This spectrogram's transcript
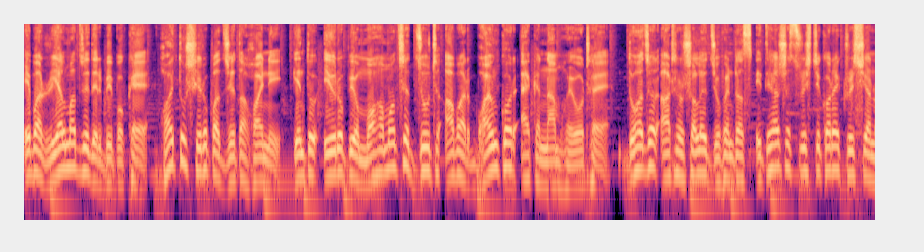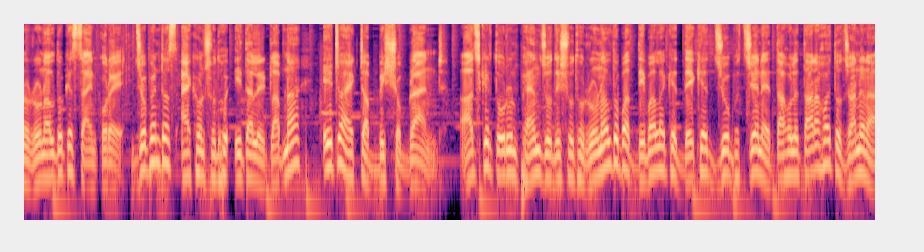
এবার রিয়াল মাদ্রিদের বিপক্ষে। হয়তো শিরোপা জেতা হয়নি, কিন্তু ইউরোপীয় মহামঞ্চে জুট আবার ভয়ঙ্কর এক নাম হয়ে ওঠে। দু হাজার আঠারো সালে জুভেন্টাস ইতিহাসে সৃষ্টি করে ক্রিশ্চিয়ানো রোনালদোকে সাইন করে। জুভেন্টাস এখন শুধু ইতালির ক্লাব না, এটা একটা বিশ্ব ব্র্যান্ড। আজকের তরুণ ফ্যান যদি শুধু রোনালদো বা দেবালাকে দেখে জুভ চেনে, তাহলে তারা হয়তো জানে না,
